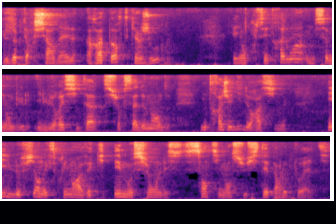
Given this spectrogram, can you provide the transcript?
Le docteur Chardel rapporte qu'un jour, ayant poussé très loin une somnambule, il lui récita, sur sa demande, une tragédie de Racine, et il le fit en exprimant avec émotion les sentiments suscités par le poète.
